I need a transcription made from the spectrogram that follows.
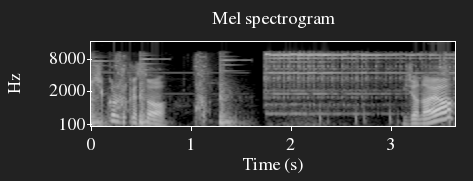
시끄러 죽겠어. 이 전화야?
